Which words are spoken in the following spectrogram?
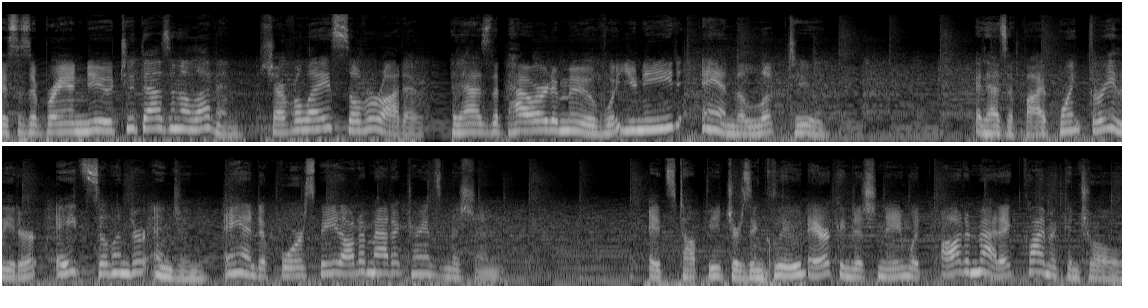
This is a brand new 2011 Chevrolet Silverado. It has the power to move what you need and the look too. It has a 5.3-liter, eight-cylinder engine and a four-speed automatic transmission. Its top features include air conditioning with automatic climate control,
